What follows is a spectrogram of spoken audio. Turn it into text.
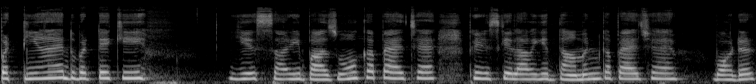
पट्टियाँ हैं दुपट्टे की, ये सारी बाजुओं का पैच है, फिर इसके अलावा ये दामन का पैच है बॉर्डर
